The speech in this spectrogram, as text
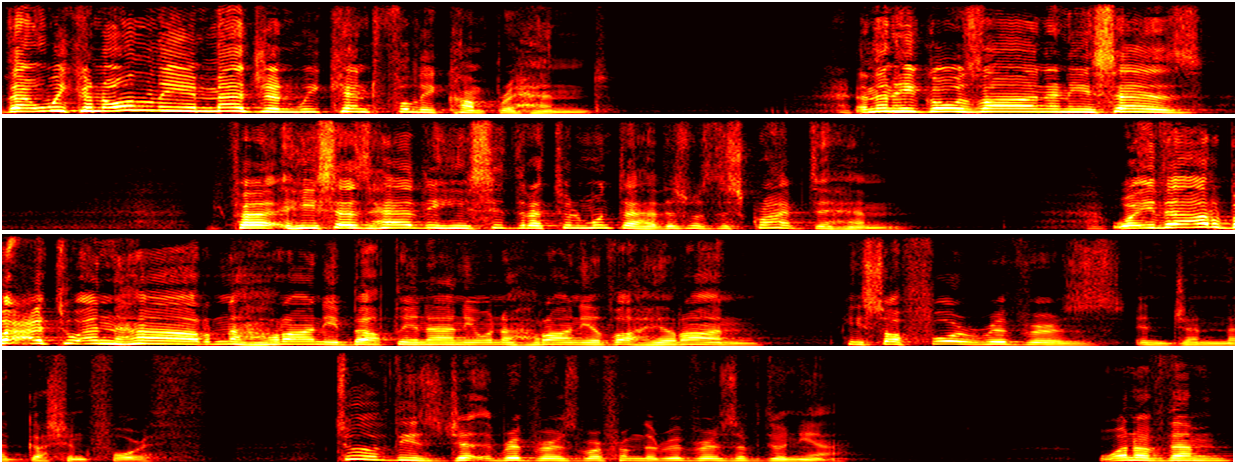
that we can only imagine, we can't fully comprehend. And then he goes on and he says, he says, هذه سدرة المنتهى. This was described to him. وإذا أربعة أنهار نهران باطنان ونهران ظاهران. he saw four rivers in Jannah gushing forth. Two of these rivers were from the rivers of dunya. One of them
